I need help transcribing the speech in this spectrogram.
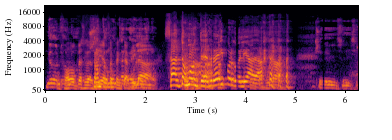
No, no, clásico de Santos Monterrey espectacular. Santos Monterrey por goleada. sí, sí, sí.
